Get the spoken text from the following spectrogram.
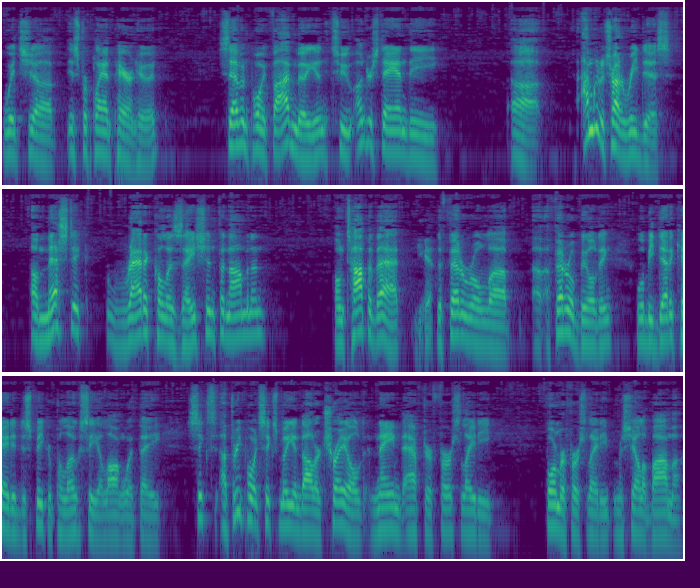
which uh, is for Planned Parenthood. 7.5 million to understand the uh, I'm going to try to read this. Domestic radicalization phenomenon. On top of that, yeah. the federal uh, a federal building will be dedicated to Speaker Pelosi, along with a six a 3.6 million dollar trail named after First Lady, former First Lady Michelle Obama,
